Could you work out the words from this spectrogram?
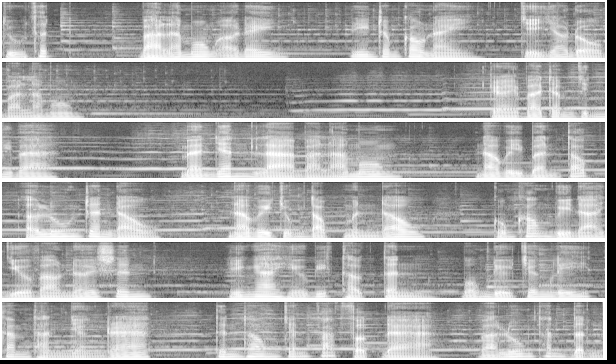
Chú thích, bà la môn ở đây. Riêng trong câu này chỉ giáo đồ bà la môn. Kệ 393 mệnh danh là bà la môn. Nào vì bệnh tóc ở luôn trên đầu nào vì chủng tộc mình đâu, cũng không vì đã dựa vào nơi sinh. Riêng ai hiểu biết thật tình, bốn điều chân lý tâm thành nhận ra, tinh thông chánh pháp phật đà và luôn thanh tịnh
